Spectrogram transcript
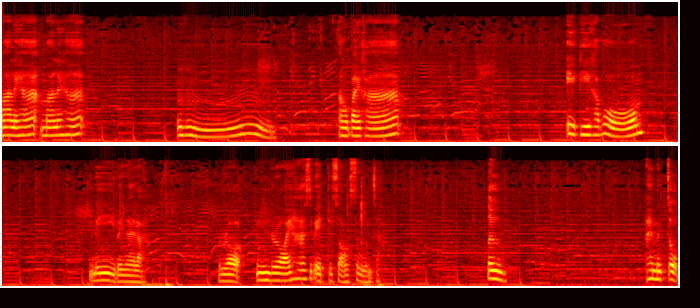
มาเลยฮะ มาเลยฮะ อือเอาไปครับ อีกทีครับผม นี่เป็นไงล่ะร้อยร้อยห้าสิบเอ็ดจุดสองศูนย์จ้ะ ตึง ให้มันจบ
